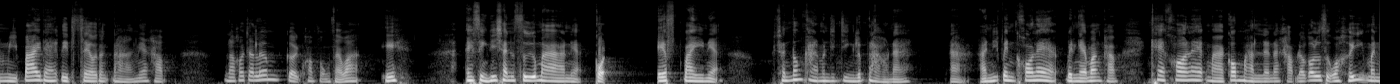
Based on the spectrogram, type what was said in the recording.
มันมีป้ายแดงติดเซลล์ต่างๆเนี่ยครับเราก็จะเริ่มเกิดความสงสัยว่า เอ๊ะไอสิ่งที่ฉันซื้อมาเนี่ยกด F ไปเนี่ย ฉันต้องการมันจริง ๆ หรือเปล่านะอะอันนี้เป็นข้อแรกเป็นไงบ้างครับ แค่ข้อแรกมาก็มันแล้วนะครับ แล้วก็รู้สึกว่าเฮ้ยมัน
